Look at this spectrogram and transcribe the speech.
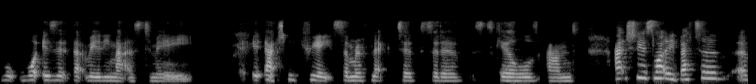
what is it that really matters to me it actually creates some reflective sort of skills and actually a slightly better uh,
